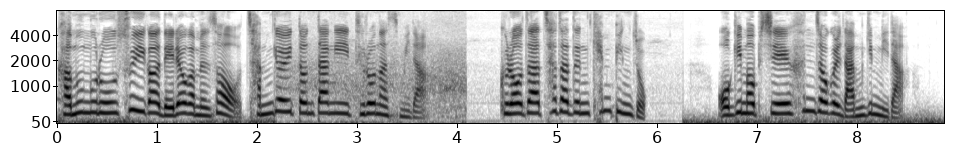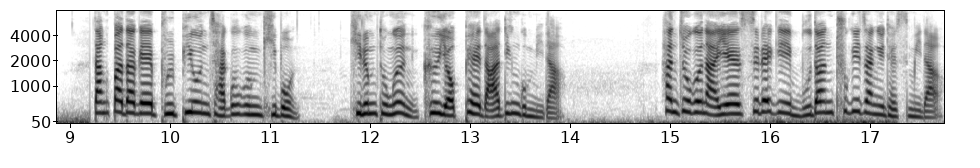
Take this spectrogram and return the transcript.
가뭄으로 수위가 내려가면서 잠겨있던 땅이 드러났습니다. 그러자 찾아든 캠핑족. 어김없이 흔적을 남깁니다. 땅바닥에 불 피운 자국은 기본, 기름통은 그 옆에 나뒹 겁니다. 한쪽은 아예 쓰레기 무단 투기장이 됐습니다.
